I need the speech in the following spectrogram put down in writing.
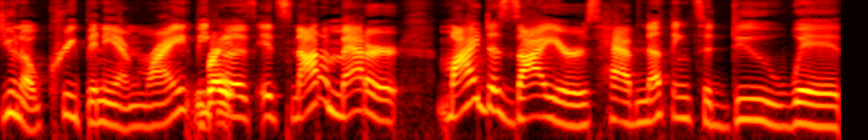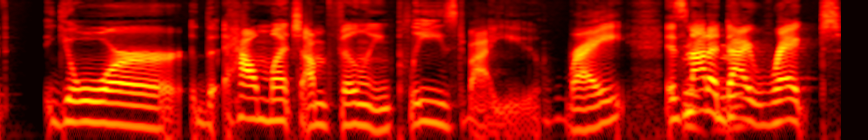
you know, creeping in, right? Because it's not a matter my desires have nothing to do with your how much I'm feeling pleased by you, right? It's not a Mm-hmm. direct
